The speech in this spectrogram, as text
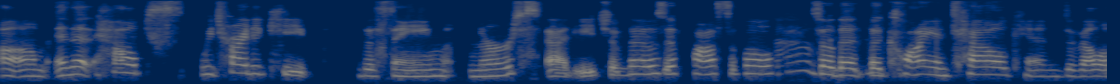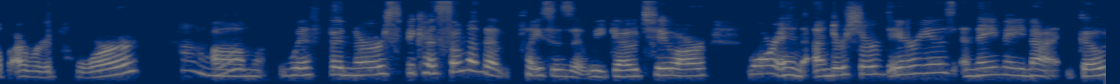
Um, and it helps. We try to keep the same nurse at each of those if possible oh, so that the clientele can develop a rapport Oh. um, with the nurse because some of the places that we go to are more in underserved areas and they may not go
